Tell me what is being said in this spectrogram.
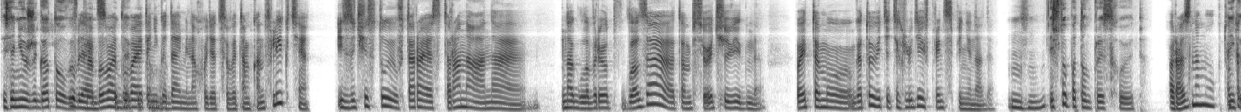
То есть они уже готовы, да, принципе, бывает, да, бывает, они годами находятся в этом конфликте. И зачастую вторая сторона, она нагло врет в глаза, а там все очевидно. Поэтому готовить этих людей, в принципе, не надо. Мгм. И что потом происходит? По-разному. Кто-то Они ну-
